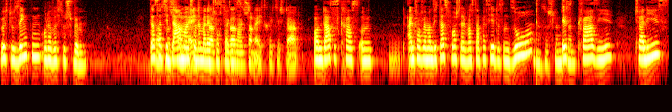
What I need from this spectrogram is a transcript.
Wirst du sinken oder wirst du schwimmen? Das, hat sie damals schon, immer der das, Tochter das gesagt. ist schon echt richtig stark. Und das ist krass. Und einfach, wenn man sich das vorstellt, was da passiert ist. Und so ist ist quasi Charlize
